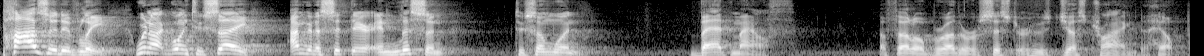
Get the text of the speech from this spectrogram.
Positively, we're not going to say, I'm going to sit there and listen to someone badmouth a fellow brother or sister who's just trying to help.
